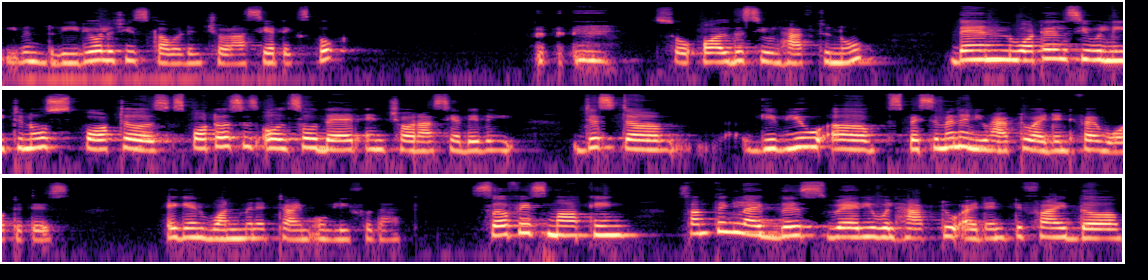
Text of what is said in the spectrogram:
Even radiology is covered in Chaurasia textbook. so all this you will have to know. Then what else you will need to know? Spotters. Spotters is also there in Chaurasia. They will just um, give you a specimen and you have to identify what it is. Again, one minute time only for that. Surface marking, something like this where you will have to identify the,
